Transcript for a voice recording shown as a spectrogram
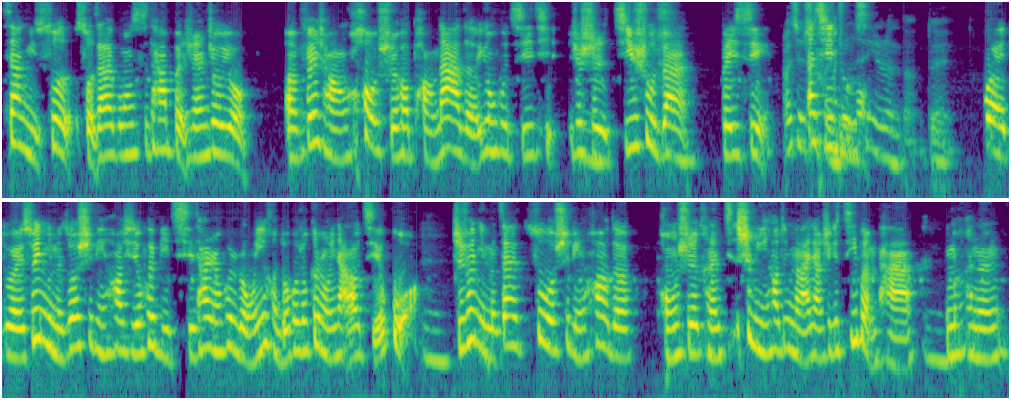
像你所所在的公司，它本身就有呃非常厚实和庞大的用户集体，就是基数在微信，而且是很重信任的，对。对对，所以你们做视频号其实会比其他人会容易很多，或者说更容易拿到结果。嗯，只是说你们在做视频号的同时，可能视频号对你们来讲是一个基本盘。嗯，你们可能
